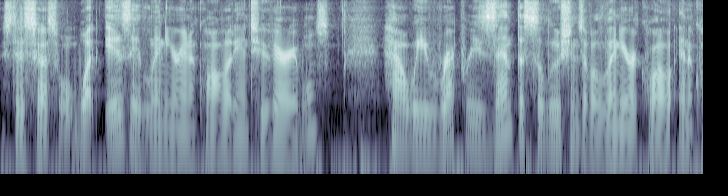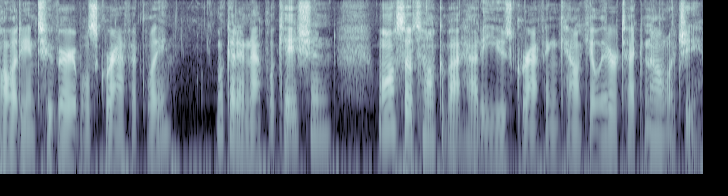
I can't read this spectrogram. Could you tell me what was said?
is to discuss what is a linear inequality in two variables, how we represent the solutions of a linear inequality in two variables graphically, look at an application, we'll also talk about how to use graphing calculator technology.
